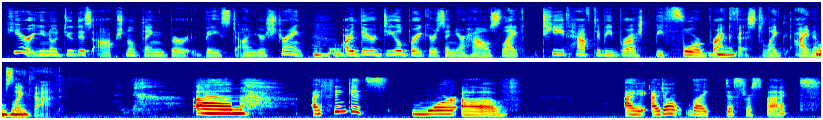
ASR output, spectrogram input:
"Here, you know, do this optional thing ber- based on your strength." Mm-hmm. Are there deal breakers in your house like teeth have to be brushed before mm-hmm. breakfast, like items mm-hmm. like that? Um I think it's more of I I don't like disrespect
